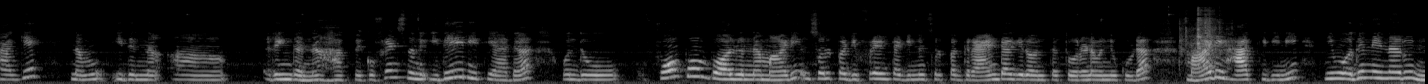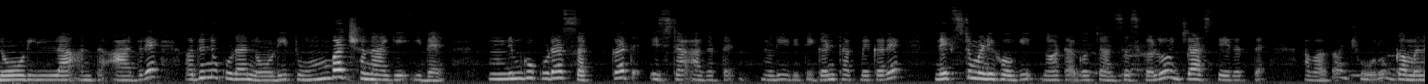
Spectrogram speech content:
ಹಾಗೆ ನಾವು ಇದನ್ನು ರಿಂಗನ್ನು ಹಾಕಬೇಕು. ಫ್ರೆಂಡ್ಸ್, ನಾನು ಇದೇ ರೀತಿಯಾದ ಒಂದು ಫೋಮ್ ಫೋಮ್ ಬಾಲನ್ನು ಮಾಡಿ ಒಂದು ಸ್ವಲ್ಪ ಡಿಫ್ರೆಂಟಾಗಿ ಇನ್ನೊಂದು ಸ್ವಲ್ಪ ಗ್ರ್ಯಾಂಡ್ ಆಗಿರೋವಂಥ ತೋರಣವನ್ನು ಕೂಡ ಮಾಡಿ ಹಾಕಿದ್ದೀನಿ. ನೀವು ಅದನ್ನೇನಾದ್ರು ನೋಡಿಲ್ಲ ಅಂತ ಆದರೆ ಅದನ್ನು ಕೂಡ ನೋಡಿ ತುಂಬ ಚೆನ್ನಾಗಿ ಇದೆ. ನಿಮಗೂ ಕೂಡ ಸಖತ್ ಇಷ್ಟ ಆಗುತ್ತೆ. ನೋಡಿ, ಈ ರೀತಿ ಗಂಟು ಹಾಕ್ಬೇಕಾದ್ರೆ ನೆಕ್ಸ್ಟ್ ಮಣಿ ಹೋಗಿ ನಾಟ್ ಆಗೋ ಚಾನ್ಸಸ್ಗಳು ಜಾಸ್ತಿ ಇರುತ್ತೆ. ಆವಾಗ ಒಂಚೂರು ಗಮನ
